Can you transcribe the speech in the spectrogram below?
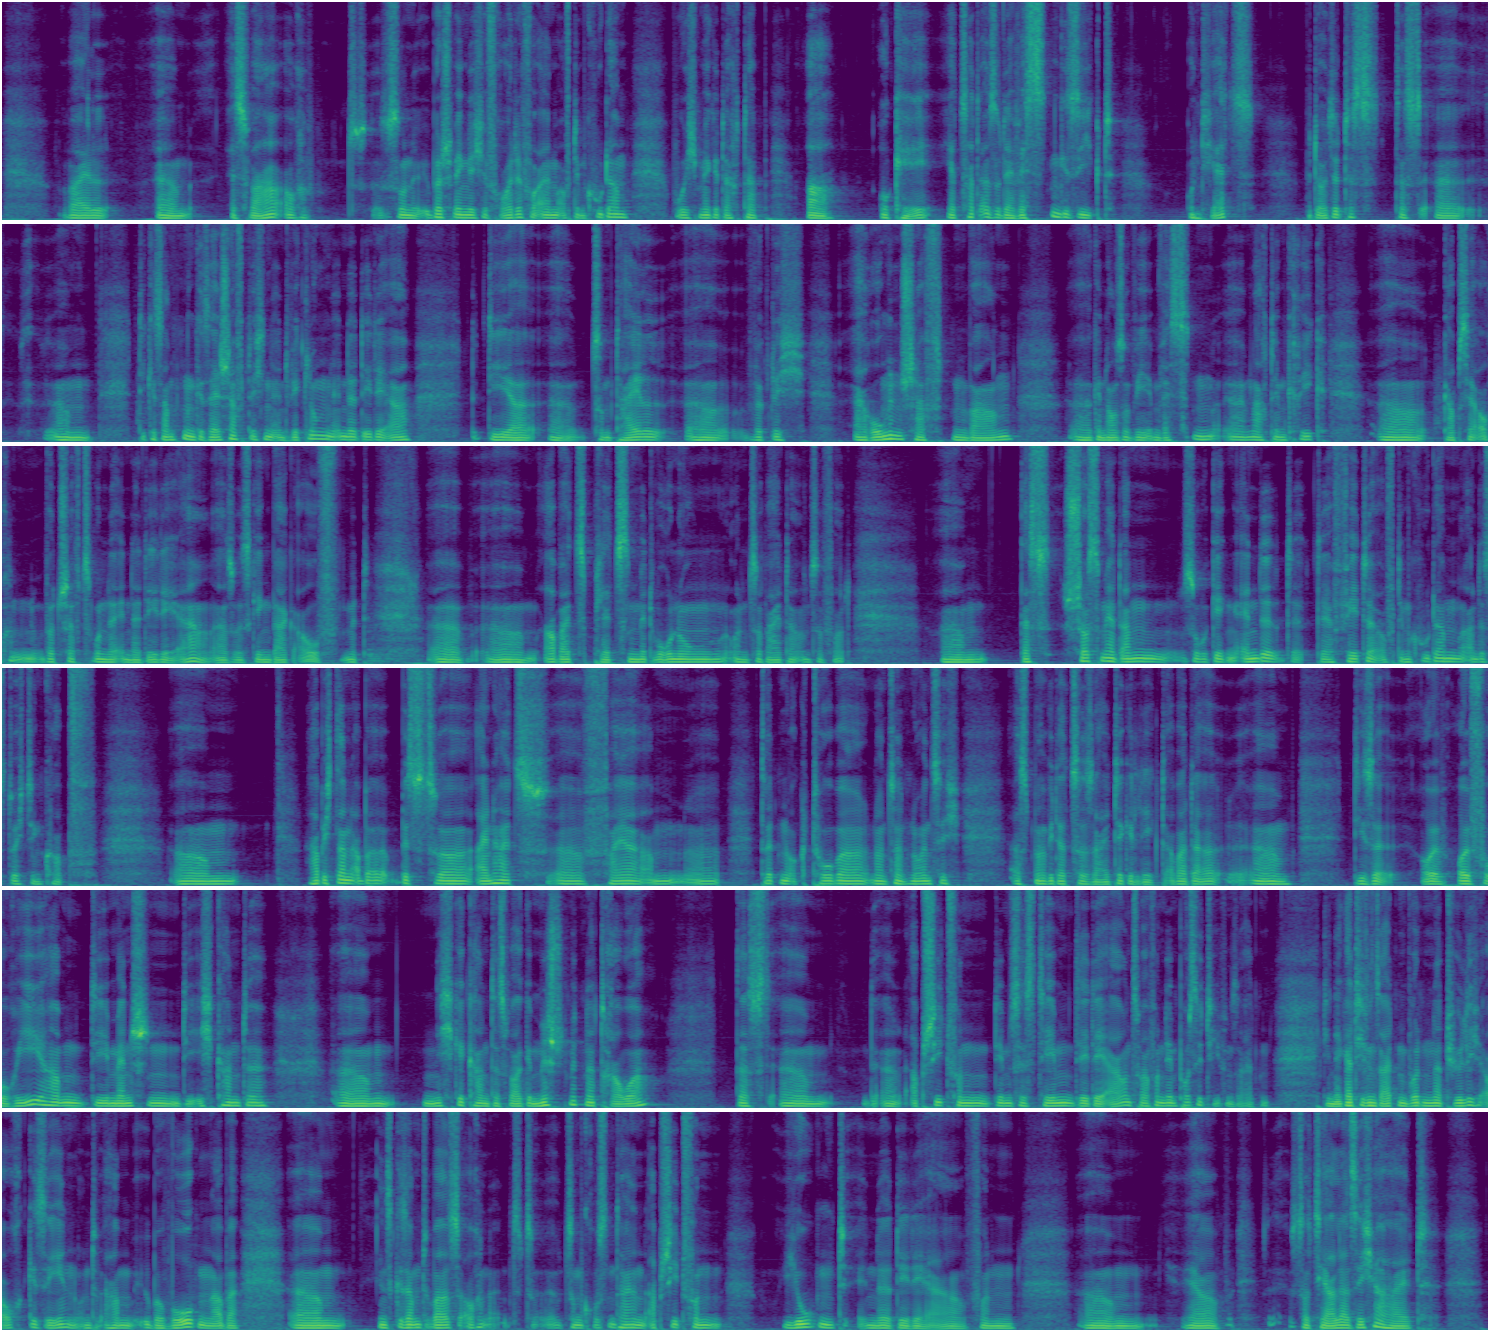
weil ähm, es war auch so eine überschwängliche Freude, vor allem auf dem Kudamm, wo ich mir gedacht habe, ah, okay, jetzt hat also der Westen gesiegt. Und jetzt bedeutet das, dass äh, ähm, die gesamten gesellschaftlichen Entwicklungen in der DDR die ja äh, zum Teil äh, wirklich Errungenschaften waren, äh, genauso wie im Westen äh, nach dem Krieg, äh, gab es ja auch ein Wirtschaftswunder in der DDR. Also es ging bergauf mit äh, Arbeitsplätzen, mit Wohnungen und so weiter und so fort. Ähm, das schoss mir dann so gegen Ende de, der Fete auf dem Kudamm alles durch den Kopf. Ähm, habe ich dann aber bis zur Einheitsfeier am 3. Äh, Oktober 1990 erstmal wieder zur Seite gelegt. Aber da äh, diese Eu Euphorie haben die Menschen, die ich kannte, ähm, nicht gekannt. Es war gemischt mit einer Trauer, dass ähm, Abschied von dem System DDR und zwar von den positiven Seiten. Die negativen Seiten wurden natürlich auch gesehen und haben überwogen, aber ähm, insgesamt war es auch zum großen Teil ein Abschied von Jugend in der DDR, von ähm, ja, sozialer Sicherheit,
